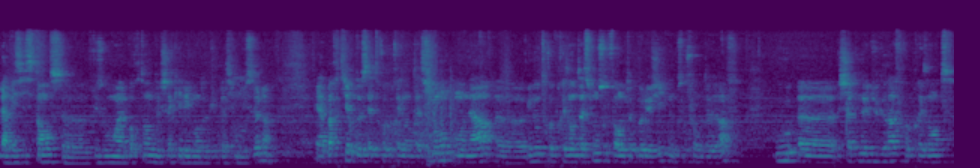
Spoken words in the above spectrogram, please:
la résistance plus ou moins importante de chaque élément d'occupation du sol. Et à partir de cette représentation, on a euh, une autre représentation sous forme topologique, donc sous forme de graphe, où euh, chaque nœud du graphe représente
